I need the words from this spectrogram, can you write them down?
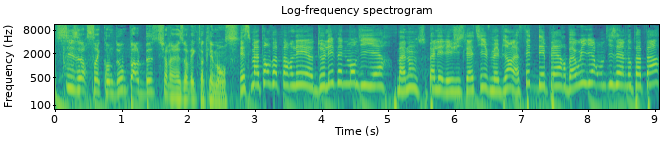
6h52, on parle buzz sur les réseaux avec toi Clémence. Et ce matin, on va parler de l'événement d'hier. Bah non, c'est pas les législatives, mais bien la fête des pères. Bah oui, hier, on disait à nos papas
